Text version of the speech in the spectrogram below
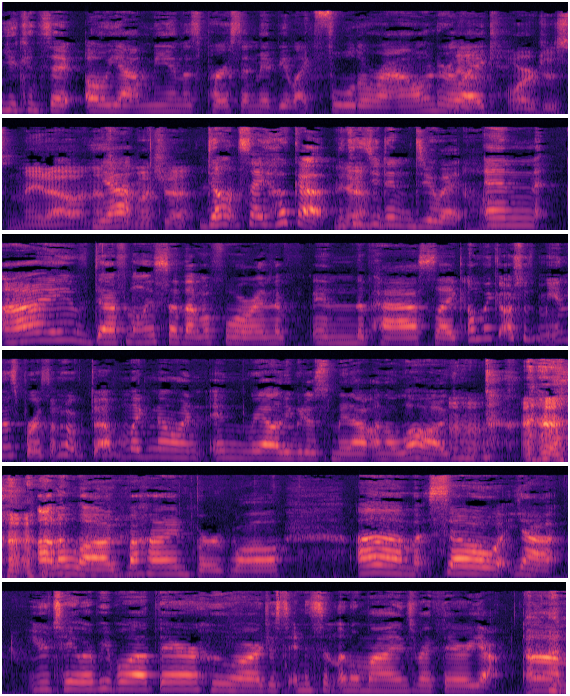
you can say, "Oh yeah, me and this person maybe like fooled around," or yeah, like, or just made out, and that's Yeah. pretty much it. "Don't say hookup because Yeah. you didn't do it." Uh-huh. And I've definitely said that before in the in the past, like, "Oh my gosh, is me and this person hooked up?" I'm like, "No." In, in reality, we just made out on a log. Uh-huh. on a log behind Bergwall. Um, so yeah, you Taylor people out there who are just innocent little minds right there, yeah. Um,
